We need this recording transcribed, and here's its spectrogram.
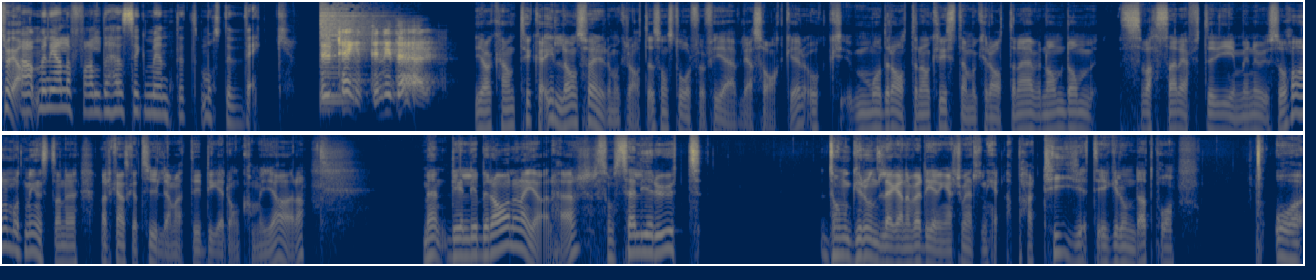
Tror jag. Ja, men i alla fall, det här segmentet måste väck. Hur tänkte ni där? Jag kan tycka illa om Sverigedemokrater som står för förjävliga saker och Moderaterna och Kristdemokraterna, även om de svassar efter Jimmy nu, så har de åtminstone varit ganska tydliga med att det är det de kommer göra. Men det Liberalerna gör här, som säljer ut de grundläggande värderingar som egentligen hela partiet är grundat på och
